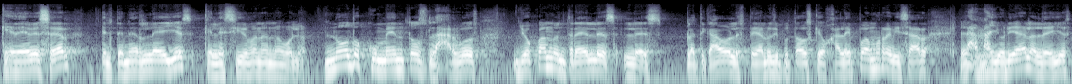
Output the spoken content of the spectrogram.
que debe ser el tener leyes que le sirvan a Nuevo León. No documentos largos. Yo cuando entré les, les platicaba o les pedía a los diputados que ojalá podamos revisar la mayoría de las leyes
